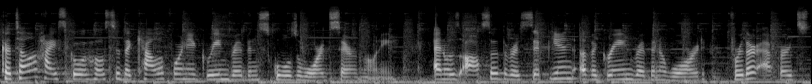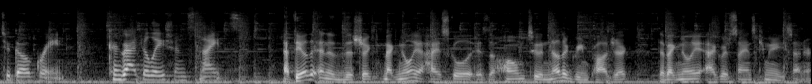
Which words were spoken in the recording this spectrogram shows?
Katella High School hosted the California Green Ribbon Schools Awards ceremony and was also the recipient of a Green Ribbon Award for their efforts to go green. Congratulations, Knights. At the other end of the district, Magnolia High School is the home to another green project, the Magnolia Agri-Science Community Center.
